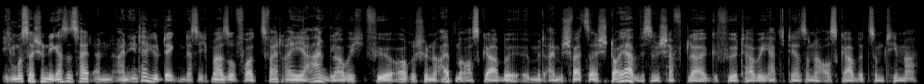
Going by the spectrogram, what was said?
Ich muss da schon die ganze Zeit an ein Interview denken, das ich mal so vor zwei, drei Jahren, glaube ich, für eure schöne Alpenausgabe mit einem Schweizer Steuerwissenschaftler geführt habe. Ihr hattet ja so eine Ausgabe zum Thema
